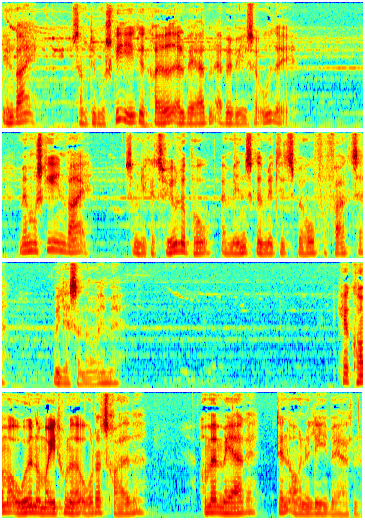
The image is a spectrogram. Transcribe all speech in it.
En vej, som det måske ikke krævede alverden at bevæge sig ud af. Men måske en vej, som jeg kan tvivle på, at mennesket med dets behov for fakta vil lade sig nøje med. Her kommer ode nummer 138 om at mærke den åndelige verden.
